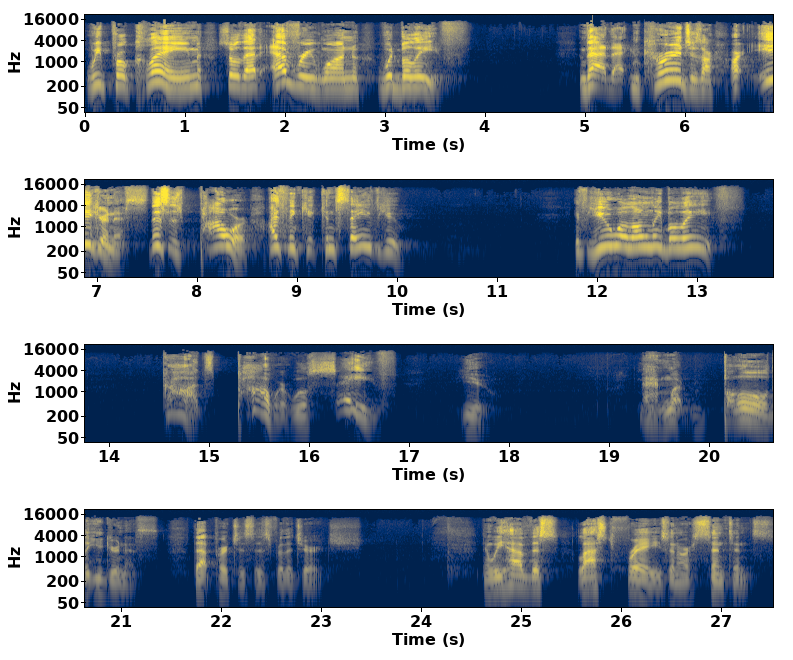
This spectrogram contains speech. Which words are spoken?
we proclaim so that everyone would believe. That, that encourages our, our eagerness. This is power. I think it can save you. If you will only believe, God's power will save you. Man, what bold eagerness that purchases for the church. And we have this last phrase in our sentence.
